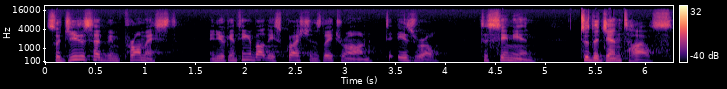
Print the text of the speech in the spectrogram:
So Jesus had been promised, and you can think about these questions later on to Israel, to Simeon, to the Gentiles.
